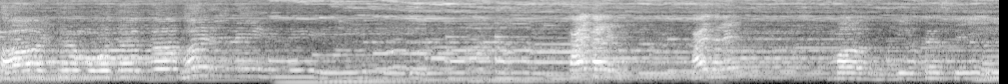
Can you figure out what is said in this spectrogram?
ताठ मोदक भरलेले काय झाले? काय झाले? मागे तसेच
